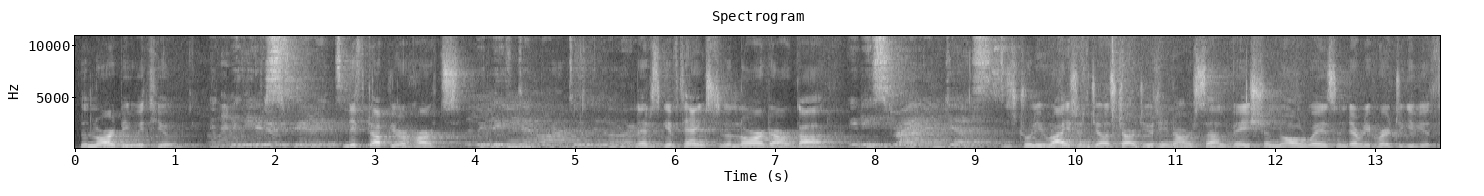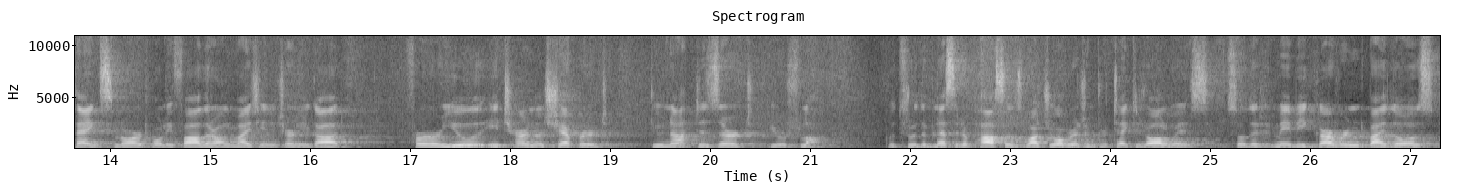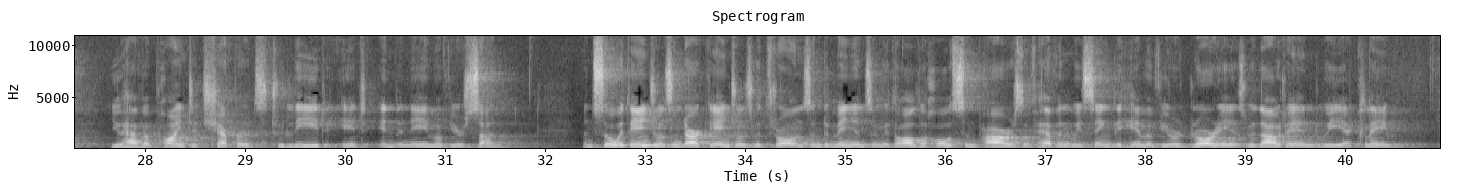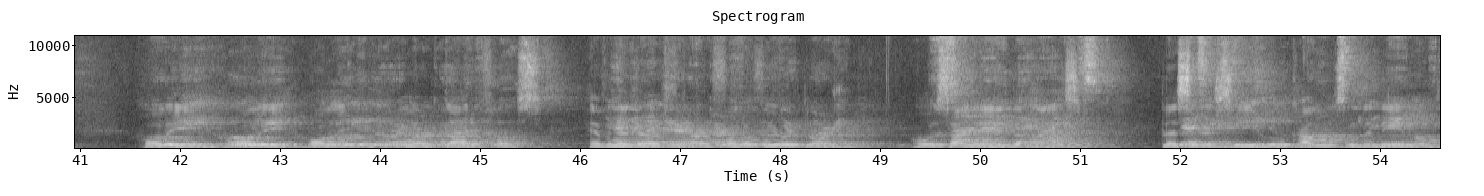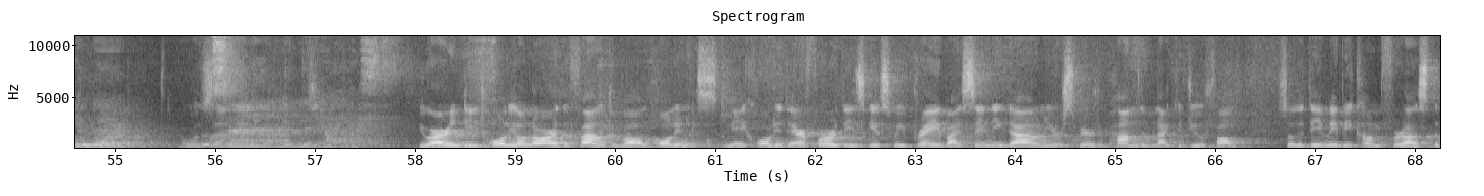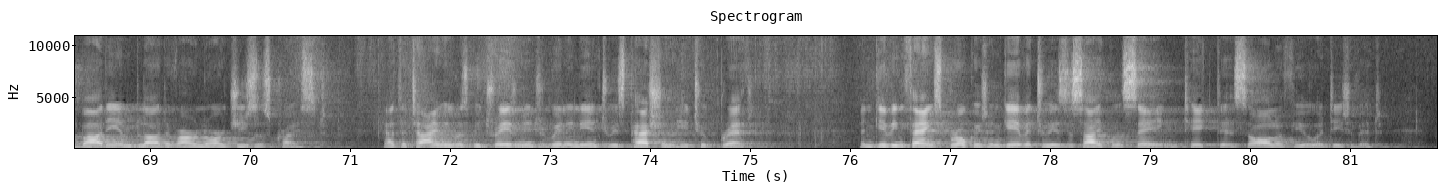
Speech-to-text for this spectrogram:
The Lord be with you. And with your spirit, Lift up your hearts. we lift them up to the Lord. Let us give thanks to the Lord our God. It is right and just. It is truly right and just our duty and our salvation always and everywhere to give you thanks, Lord, Holy Father, Almighty and Eternal God. For you, eternal shepherd, do not desert your flock, but through the blessed apostles watch over it and protect it always, so that it may be governed by those you have appointed shepherds to lead it in the name of your Son. And so, with angels and archangels, with thrones and dominions, and with all the hosts and powers of heaven, we sing the hymn of your glory, as without end we acclaim. Holy, holy, holy, Lord God of hosts, heaven and earth are full of your glory. Hosanna in the highest. Blessed is he who comes in the name of the Lord. Hosanna in the highest. You are indeed holy, O Lord, the fount of all holiness. Make holy, therefore, these gifts, we pray, by sending down your Spirit upon them like the dewfall, so that they may become for us the body and blood of our Lord Jesus Christ. At the time he was betrayed and entered willingly into his passion, he took bread. And giving thanks, broke it and gave it to his disciples, saying, Take this, all of you, and eat of it,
